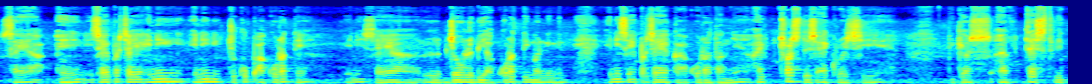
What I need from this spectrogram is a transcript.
Saya ini saya percaya ini ini cukup akurat ya. Ini saya jauh lebih akurat dibanding ini. Saya percaya keakuratannya. I trust this accuracy because I've tested with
